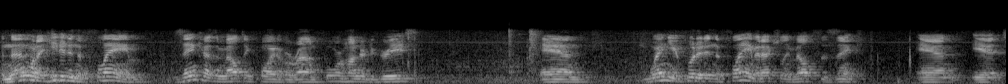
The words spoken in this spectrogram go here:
And then when I heat it in the flame, zinc has a melting point of around 400 degrees. And when you put it in the flame, it actually melts the zinc. And it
